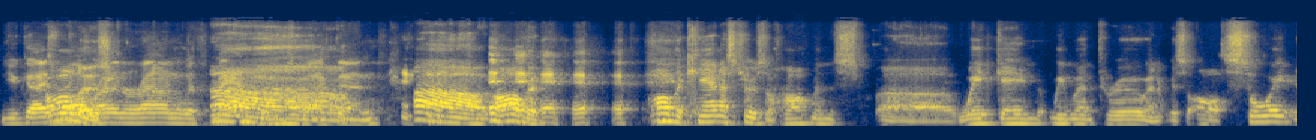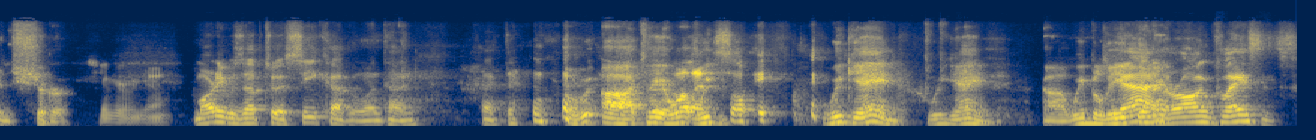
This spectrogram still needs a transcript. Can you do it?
you guys all were those, running around with oh, back then. Oh, all the all the canisters of Hoffman's uh, weight gain that we went through, and it was all soy and sugar. Sugar, yeah. Marty was up to a C cup at one time. Right there. uh, I tell you what, we, we gained. We gained. Uh, we believe. Yeah, in, in the wrong places.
